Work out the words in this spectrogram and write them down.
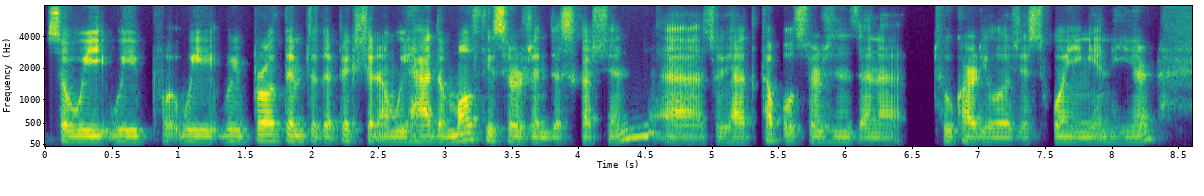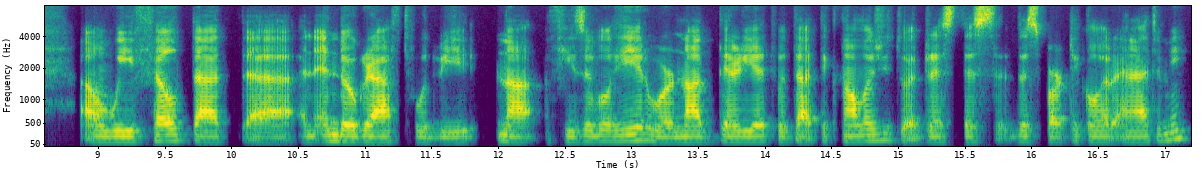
So we we we we brought them to the picture and we had a multi-surgeon discussion. So we had a couple surgeons and two cardiologists weighing in here. Uh, we felt that uh, an endograft would be not feasible here. We're not there yet with that technology to address this this particular anatomy.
